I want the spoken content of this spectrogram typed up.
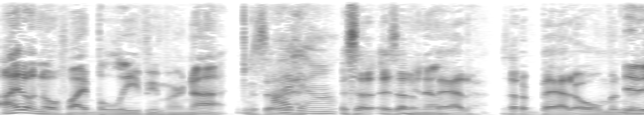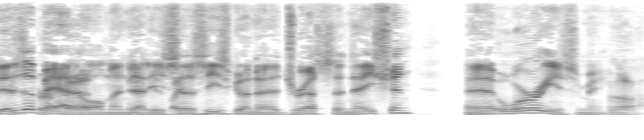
I don't know if I believe him or not. Is that I a- don't. Is that is that You a know? bad is that a bad omen? It is that is he's- a or bad omen that he like- says he's going to address the nation, and it worries me. Oh.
